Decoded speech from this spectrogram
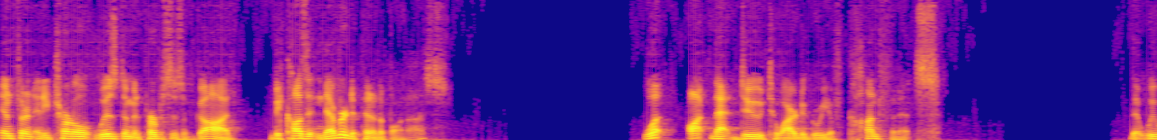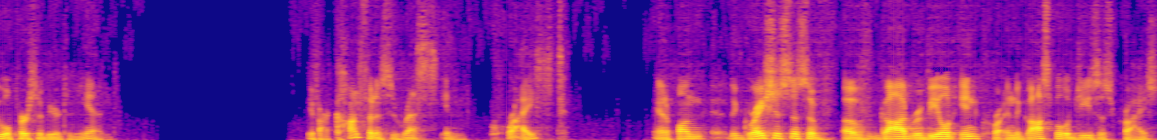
infinite and eternal wisdom and purposes of God, because it never depended upon us, what ought that do to our degree of confidence that we will persevere to the end? If our confidence rests in Christ and upon the graciousness of, of God revealed in, in the gospel of Jesus Christ,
